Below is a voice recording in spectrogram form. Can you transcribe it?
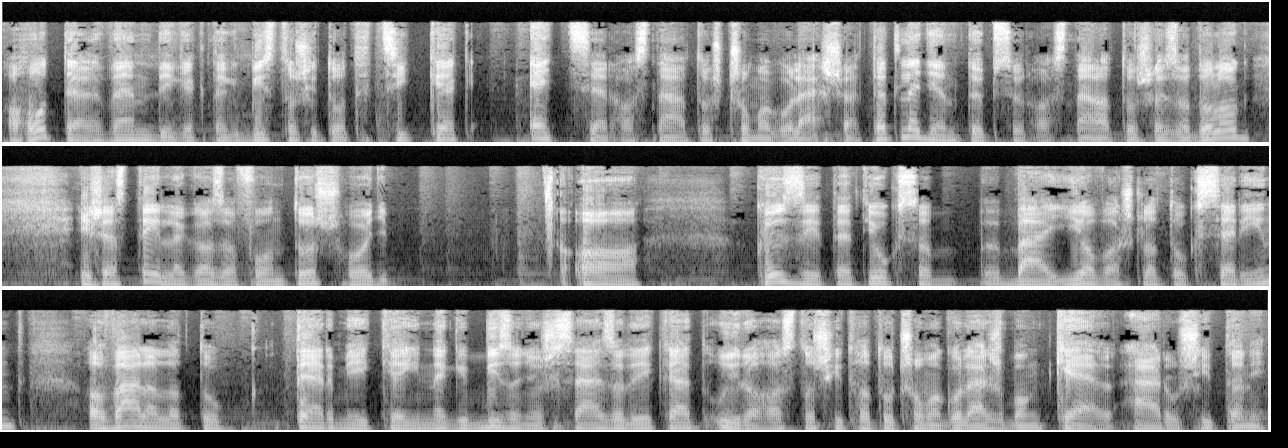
a hotel vendégeknek biztosított cikkek egyszer használatos csomagolását. Tehát legyen többször használatos ez a dolog, és ez tényleg az a fontos, hogy a közzétett jogszabály javaslatok szerint a vállalatok termékeinek bizonyos százalékát újrahasznosítható csomagolásban kell árusítani.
